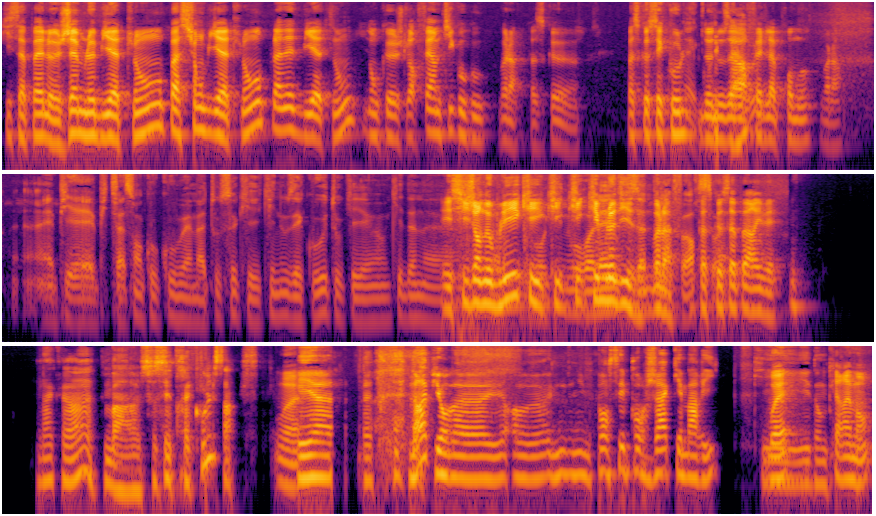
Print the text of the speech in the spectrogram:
qui s'appelle J'aime le biathlon, Passion biathlon, Planète biathlon. Donc euh, je leur fais un petit coucou, voilà, parce que parce que c'est cool de nous avoir fait de la promo, voilà. et puis, et puis de toute façon coucou même à tous ceux qui, qui nous écoutent ou qui, qui donnent euh, Et si j'en oublie, qui, me le disent, voilà, force, parce que ça peut arriver. D'accord. Bah, ça, c'est très cool, ça. Ouais. Et, euh, euh, non, et puis, on va, une, une pensée pour Jacques et Marie, qui, Ouais, donc, Carrément.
